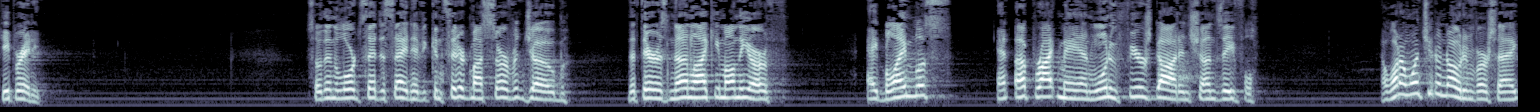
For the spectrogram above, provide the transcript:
Keep reading. So then the Lord said to Satan, Have you considered my servant Job, that there is none like him on the earth, a blameless and upright man, one who fears God and shuns evil? Now, what I want you to note in verse 8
